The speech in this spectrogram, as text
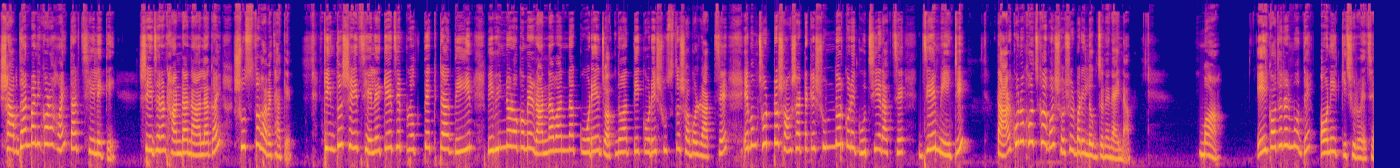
সাবধানবাণী করা হয় তার ছেলেকে। সে যেন ঠান্ডা না লাগায়, সুস্থভাবে থাকে। কিন্তু সেই ছেলেকে যে প্রত্যেকটা দিন বিভিন্ন রকমের রান্নাবান্না করে যত্ন আত্তি করে, সুস্থ সবল রাখছে এবং ছোট্ট সংসারটাকে সুন্দর করে গুছিয়ে রাখছে যে মেয়েটি, তার কোনো খোঁজ খবর শ্বশুরবাড়ির লোকজনে নেয় না। মা এই কথাটার মধ্যে অনেক কিছু রয়েছে।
